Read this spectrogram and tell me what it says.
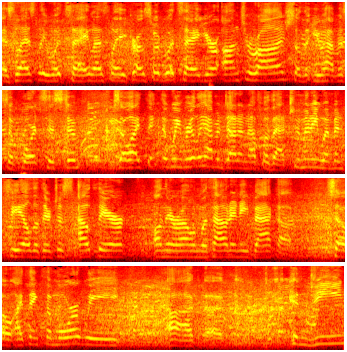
as Leslie would say, Leslie Grossman would say, your entourage so that you have a support support system. So I think that we really haven't done enough of that. Too many women feel that they're just out there on their own without any backup. So I think the more we uh, uh, convene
